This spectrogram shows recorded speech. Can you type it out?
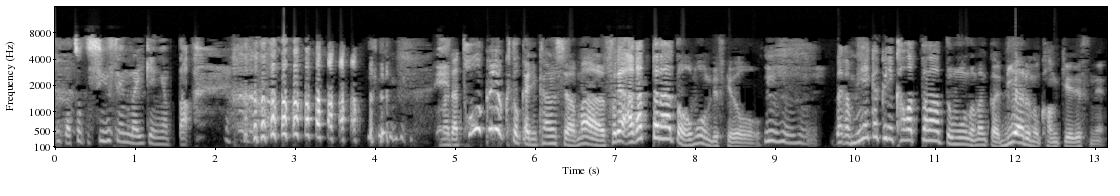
なんかちょっと新鮮な意見やった。まあ、だからトーク力とかに関しては、まあ、それ上がったなとは思うんですけど、うんうんうん。だから明確に変わったなと思うのは、なんかリアルの関係ですね。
